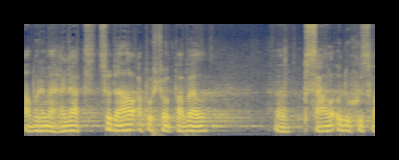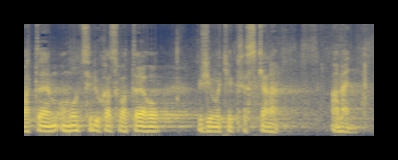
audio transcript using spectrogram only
a budeme hledat, co dál apoštol Pavel eh, psal o Duchu Svatém, o moci Ducha Svatého v životě křesťana. Amen.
